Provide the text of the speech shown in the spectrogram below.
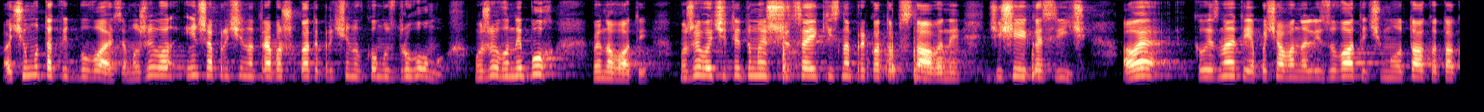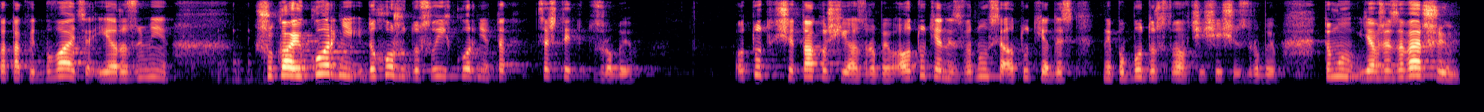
а чому так відбувається? Можливо, інша причина, треба шукати причину в комусь другому. Можливо, не Бог винуватий. Можливо, чи ти думаєш, що це якісь, наприклад, обставини, чи ще якась річ. Але коли знаєте, я почав аналізувати, чому отак, отак, отак відбувається, і я розумію, шукаю корні і доходжу до своїх корнів, так це ж ти тут зробив. Отут ще також я зробив, а отут я не звернувся, а тут я десь не пободрствував чи ще щось зробив. Тому я вже завершую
